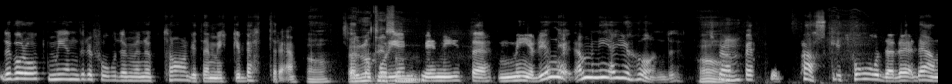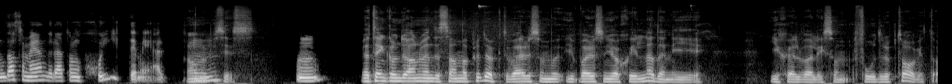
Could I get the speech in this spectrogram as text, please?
det går åt mindre foder men upptaget är mycket bättre. ja. Så Är det att får som... egentligen i sig mer. Ja, men ni är ju hund. Ja. Köp ett taskigt foder. Det, det enda som händer är att de skiter mer. Ja, men precis. Mm. Men jag tänker om du använder samma produkt, vad är det som, vad är det som gör skillnaden i, i själva liksom foderupptaget då?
